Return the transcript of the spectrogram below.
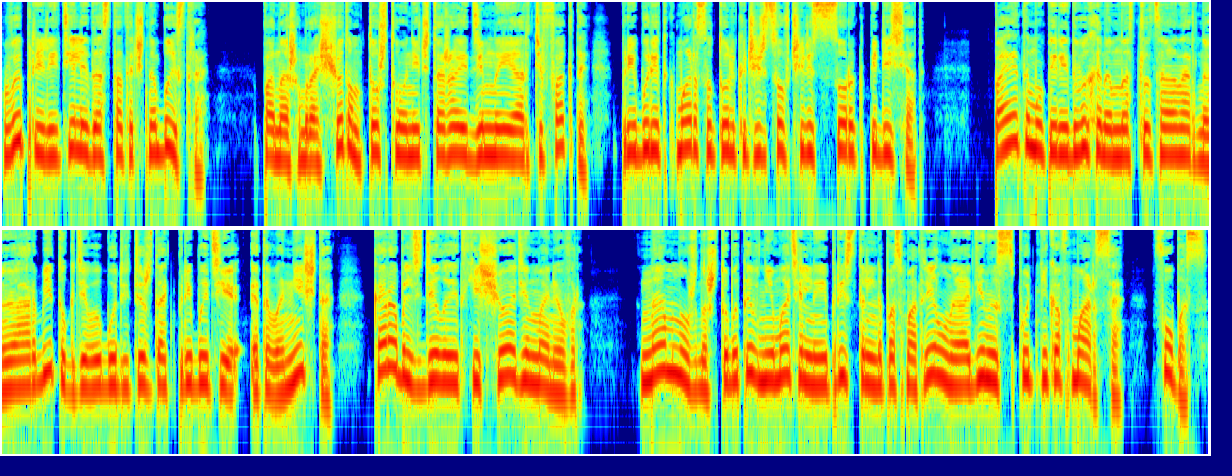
Вы прилетели достаточно быстро. По нашим расчетам, то, что уничтожает земные артефакты, прибудет к Марсу только часов через 40-50. Поэтому перед выходом на стационарную орбиту, где вы будете ждать прибытия этого нечто, корабль сделает еще один маневр. Нам нужно, чтобы ты внимательно и пристально посмотрел на один из спутников Марса, Фобос.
